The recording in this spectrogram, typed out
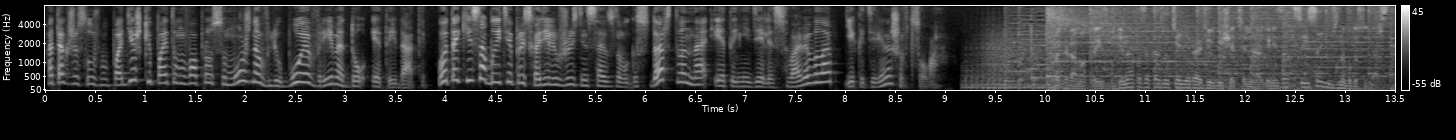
а также службу поддержки по этому вопросу можно в любое время до этой даты. Вот такие события происходили в жизни союзного государства на этой неделе. С вами была Екатерина Шевцова. Программа произведена по заказу телерадиовещательной организации Союзного государства.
